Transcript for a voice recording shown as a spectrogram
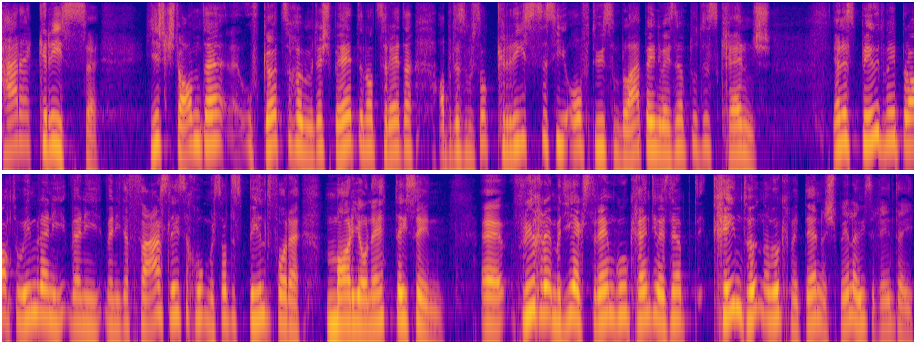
hergerissen. Hier ist gestanden, auf Götzen kommen wir dann später noch zu reden, aber dass wir so gerissen sind oft in unserem Leben, ich weiß nicht, ob du das kennst. Ich habe ein Bild mitgebracht, wo immer, wenn ich, wenn ich, wenn ich den Vers lese, kommt mir so das Bild von einer Marionette in. Äh, früher hat man die extrem gut kennt. Ich weiß nicht, ob die Kinder heute noch wirklich mit denen spielen. Unsere Kinder haben,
